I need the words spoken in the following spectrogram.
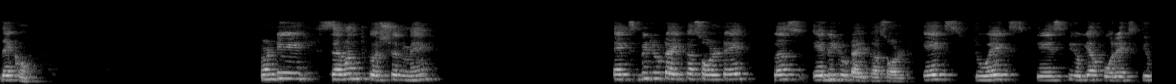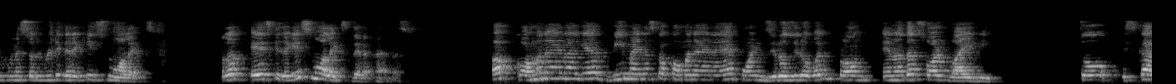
देखो ट्वेंटी सेवंथ क्वेश्चन में एक्स बी टू टाइप का सॉल्ट है plus A B two type का salt X two X S P हो गया फोर एक्स क्यूब हमें सोलिबिलिटी दे रखी स्मॉल एक्स मतलब एस की जगह स्मॉल एक्स दे रखा है बस. अब कॉमन आयन आ गया बी माइनस का कॉमन आयन आया point zero zero one from another salt Y B so इसका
